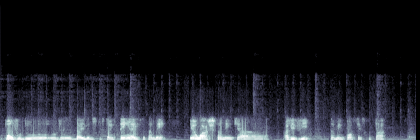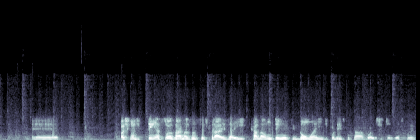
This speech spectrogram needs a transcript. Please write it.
o povo do, do, da Ilha dos Cristãos tenha isso também. Eu acho também que a, a Vivi também possa escutar. É, acho que onde tem as suas armas ancestrais aí, cada um tem esse dom aí de poder escutar a voz de todas as coisas.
